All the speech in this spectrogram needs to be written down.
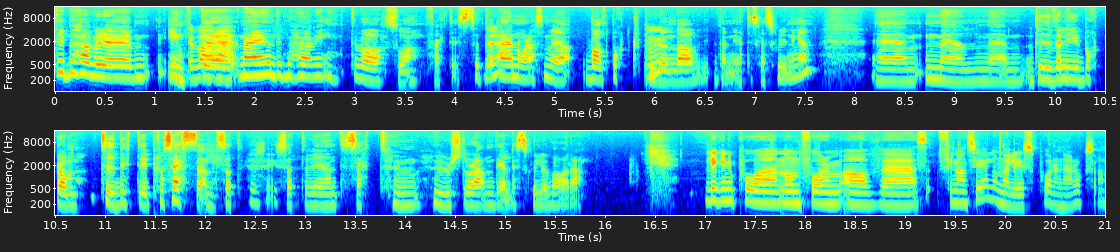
Det behöver eh, inte, inte, vara... Nej, det behöver inte vara så faktiskt. Så det är några som vi har valt bort på mm. grund av den etiska screeningen. Eh, men eh, vi väljer ju bort dem tidigt i processen så att, så att vi har inte sett hur, hur stor andel det skulle vara. Lägger ni på någon form av eh, finansiell analys på den här också?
